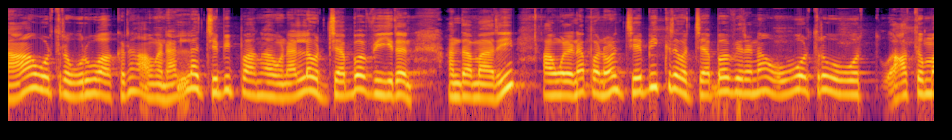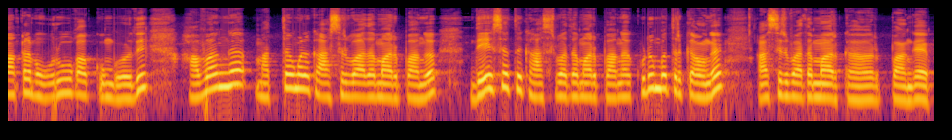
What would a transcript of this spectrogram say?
நான் ஒருத்தரை உருவாக்கினேன் அவங்க நல்லா ஜெபிப்பாங்க. அவங்க நல்ல ஒரு ஜெப வீரன். அந்த மாதிரி அவங்கள என்ன பண்ணுவோம்? ஜெபிக்கிற ஒரு ஜெப வீரனாக ஒவ்வொருத்தரும் ஒவ்வொரு ஆத்துமாக்களை நம்ம உருவாக்கும்பொழுது அவங்க மற்றவங்களுக்கு ஆசீர்வாதமாக இருப்பாங்க. தேசத்துக்கு ஆசீர்வாதமாக இருப்பாங்க. குடும்பத்திற்கு அவங்க ஆசீர்வாதமாக இருக்கா இருப்பாங்க.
